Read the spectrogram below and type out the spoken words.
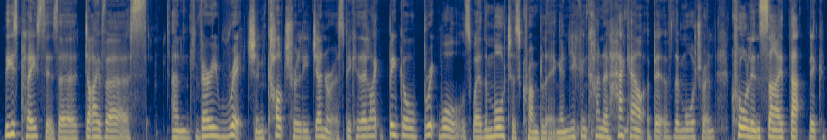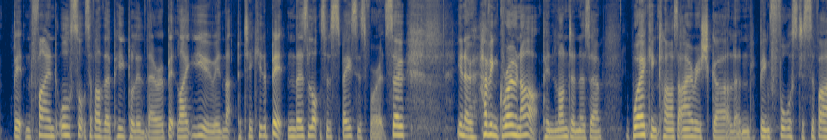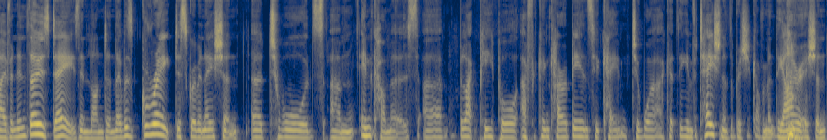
these places are diverse and very rich and culturally generous because they're like big old brick walls where the mortar's crumbling and you can kind of hack out a bit of the mortar and crawl inside that big bit and find all sorts of other people in there a bit like you in that particular bit and there's lots of spaces for it. So you know having grown up in london as a working class Irish girl and being forced to survive. And in those days in London, there was great discrimination uh, towards um, incomers, uh, black people, African Caribbeans who came to work at the invitation of the British government, the Irish. And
